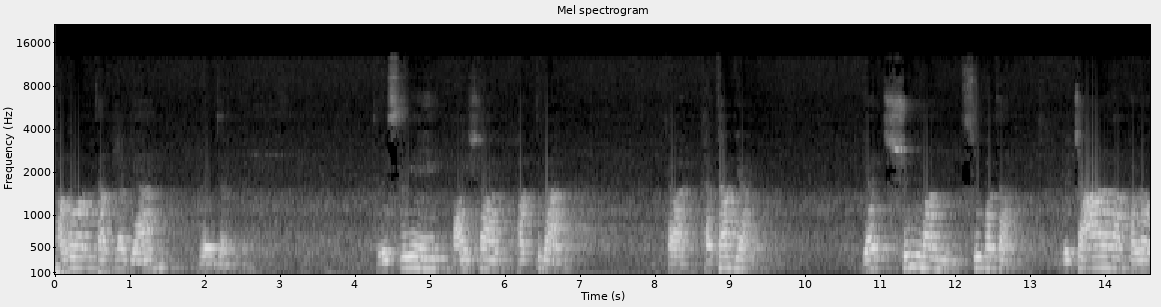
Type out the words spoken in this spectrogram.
भगवत तत्व ज्ञान प्रयोजन तो इसलिए वैष्णव भक्तगण का कर्तव्य यद शुनवन विचार फलो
